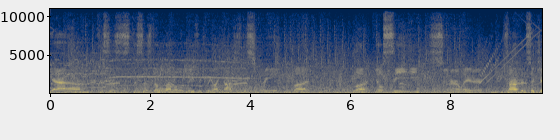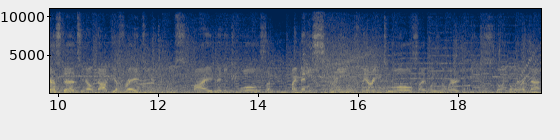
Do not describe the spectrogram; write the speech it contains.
Yeah, um, this is this is the level basically, like not just the screen, but look, you'll see sooner or later. So I've been suggested, you know, not be afraid to use my many tools, my many screen clearing tools. I wasn't aware just going away like that.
